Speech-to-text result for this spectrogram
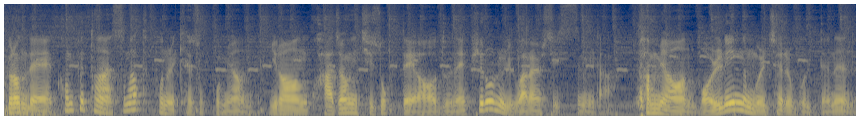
그런데 컴퓨터나 스마트폰을 계속 보면 이런 과정이 지속되어 눈의 피로를 유발할 수 있습니다. 반면 멀리 있는 물체를 볼 때는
